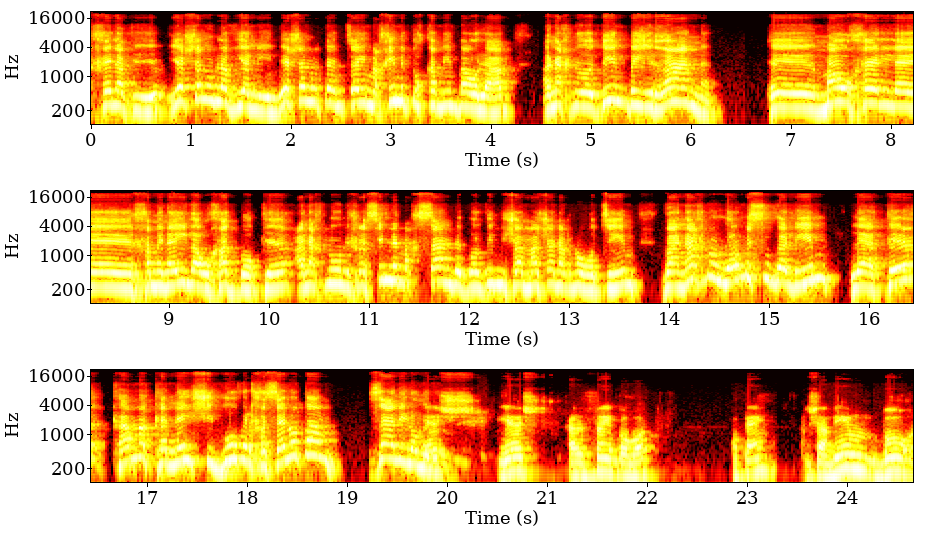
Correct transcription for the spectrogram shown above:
חיל אוויר, יש לנו לוויינים, יש לנו את האמצעים הכי מתוחכמים בעולם, אנחנו יודעים באיראן אה, מה אוכל אה, חמינאי לארוחת בוקר, אנחנו נכנסים למחסן וגונבים משם מה שאנחנו רוצים, ואנחנו לא מסוגלים לאתר כמה קני שיגור ולחסל אותם? זה אני לא מבין. יש, יש אלפי בורות, אוקיי? עכשיו, אם בור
